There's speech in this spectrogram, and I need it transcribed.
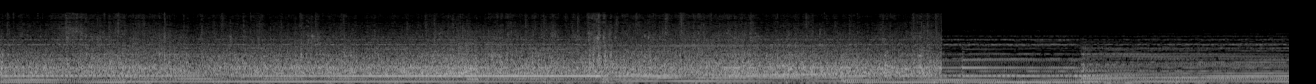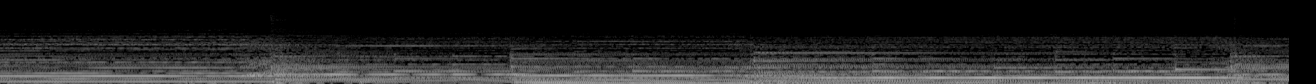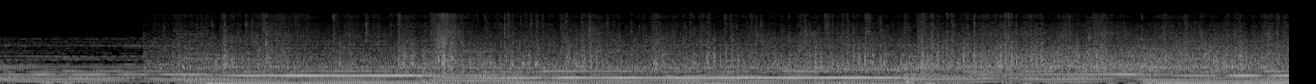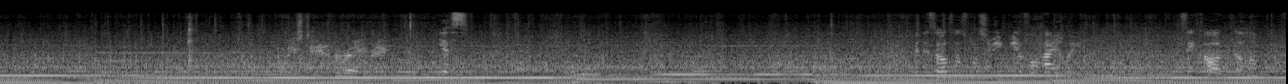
Also supposed to be a beautiful highway. They call it the loop.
